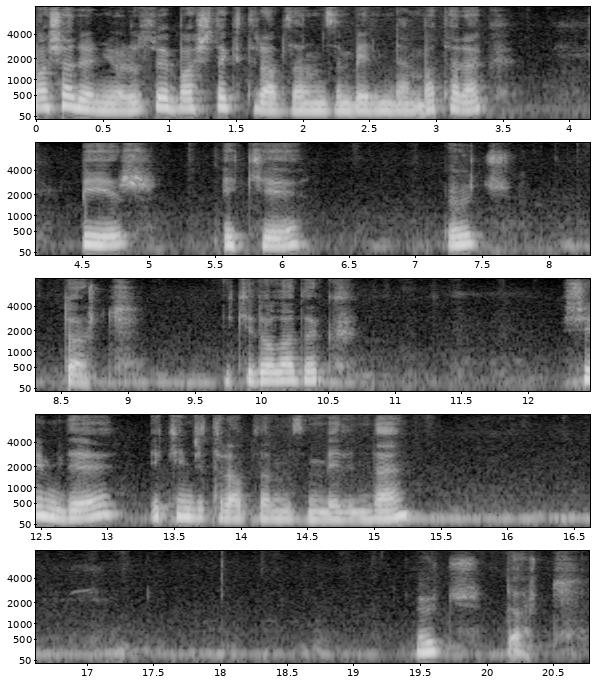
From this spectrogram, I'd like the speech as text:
Başa dönüyoruz ve baştaki trabzanımızın belinden batarak 1 2 3 4 2 doladık. Şimdi ikinci trabzanımızın belinden 3 4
